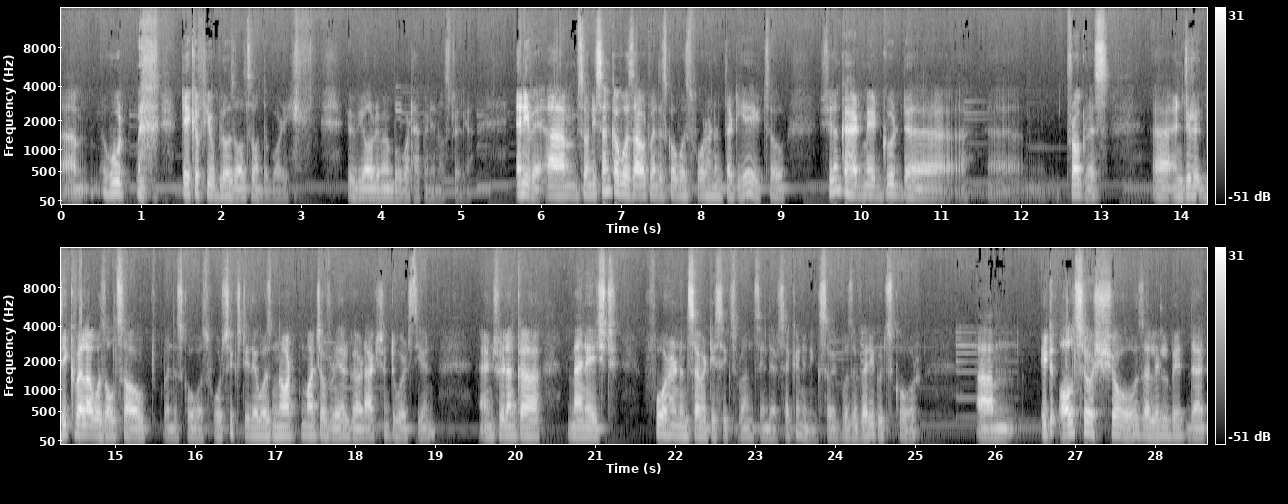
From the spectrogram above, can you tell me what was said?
um, who would take a few blows also on the body. if we all remember what happened in Australia. Anyway, um, so Nissanka was out when the score was 438. So Sri Lanka had made good uh, um, progress. Uh, and Dickwella was also out when the score was 460. There was not much of rearguard action towards the end. And Sri Lanka managed 476 runs in their second innings. So it was a very good score. Um, it also shows a little bit that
